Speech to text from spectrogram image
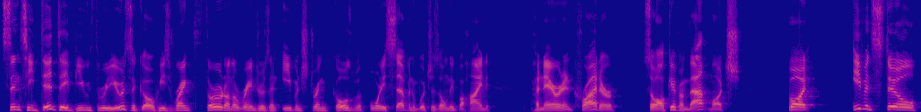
Since he did debut three years ago, he's ranked third on the Rangers in even strength goals with 47, which is only behind Panarin and Kreider. So I'll give him that much. But even still,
